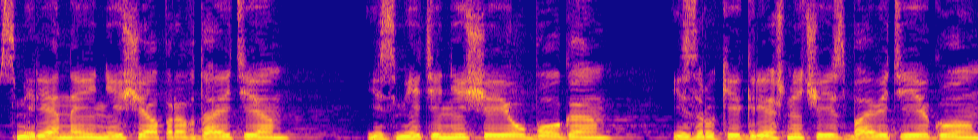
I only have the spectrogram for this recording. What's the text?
смиренно и нище оправдайте, измите нищие у Бога, из руки грешничей избавите Его,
